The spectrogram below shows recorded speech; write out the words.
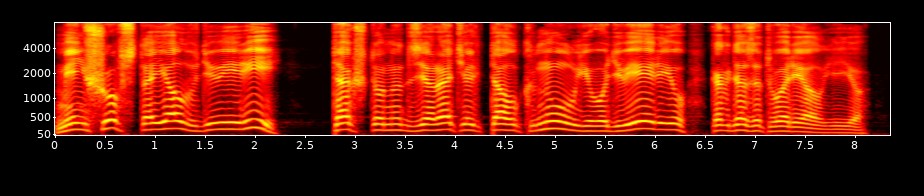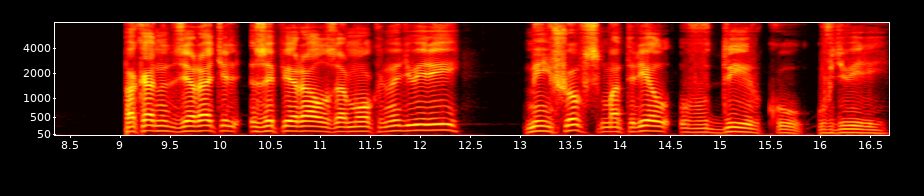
Меньшов стоял в двери, так что надзиратель толкнул его дверью, когда затворял ее. Пока надзиратель запирал замок на двери, Меньшов смотрел в дырку в двери.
